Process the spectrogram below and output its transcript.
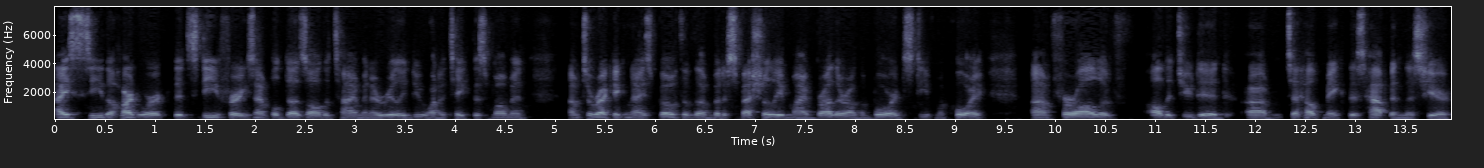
I see the hard work that Steve, for example, does all the time, and I really do want to take this moment um, to recognize both of them, but especially my brother on the board, Steve McCoy, um, for all of all that you did um, to help make this happen this year.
